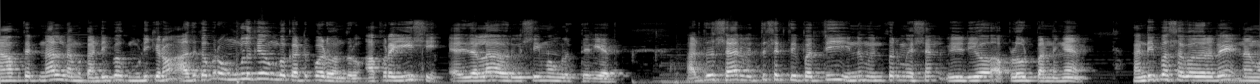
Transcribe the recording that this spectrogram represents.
நாற்பத்தெட்டு நாள் நம்ம கண்டிப்பாக முடிக்கிறோம். அதுக்கப்புறம் உங்களுக்கே உங்கள் கட்டுப்பாடு வந்துடும் அப்புறம் ஈஸி இதெல்லாம் ஒரு விஷயமா உங்களுக்கு தெரியாது. அடுத்தது சார் வித்து சக்தி பற்றி இன்னும் இன்ஃபர்மேஷன் வீடியோ அப்லோட் பண்ணுங்கள் கண்டிப்பாக சகோதரரே நம்ம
